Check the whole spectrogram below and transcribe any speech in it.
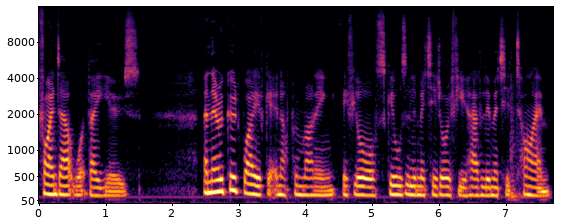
find out what they use. And they're a good way of getting up and running if your skills are limited or if you have limited time.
